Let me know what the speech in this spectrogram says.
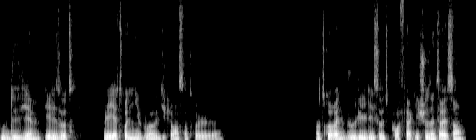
ou le deuxième et les autres, mais là, il y a trop de niveaux de différence entre, euh, entre Red Bull et les autres pour faire quelque chose d'intéressant.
